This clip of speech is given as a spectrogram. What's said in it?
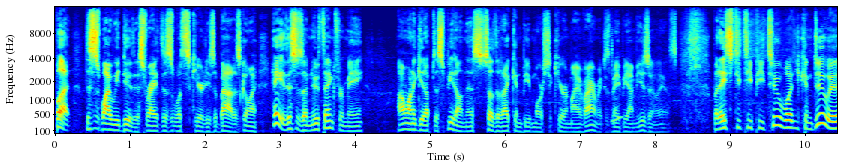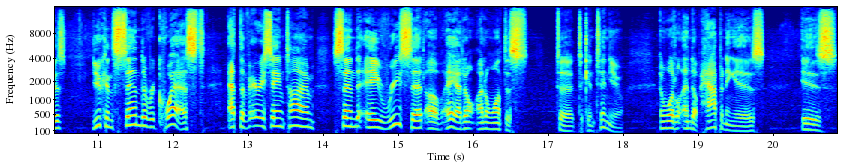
But this is why we do this, right? This is what security is about is going, hey, this is a new thing for me. I want to get up to speed on this so that I can be more secure in my environment because maybe I'm using this. But HTTP2, what you can do is you can send a request at the very same time, send a reset of, hey, I don't, I don't want this to, to continue. And what'll end up happening is, is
